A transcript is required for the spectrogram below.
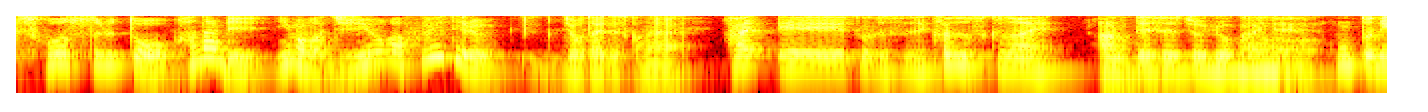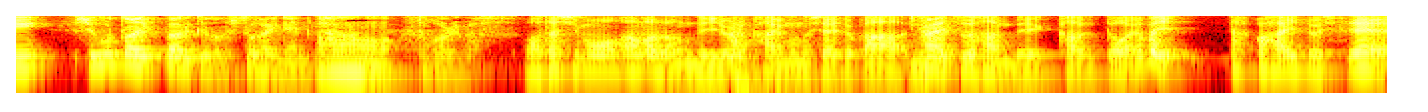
そうすると、かなり今は需要が増えてる状態ですかね？はい、えーとですね、数少ない安定成長業界で、うん本当に仕事はいっぱいあるけど人がいないみたいなところあります。私も Amazon でいろいろ買い物したりとか、ネット通販で買うと、やっぱり宅配として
